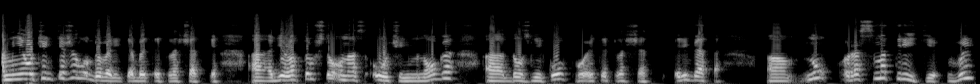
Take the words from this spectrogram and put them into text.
мне очень тяжело говорить об этой площадке. А, дело в том, что у нас очень много а, должников по этой площадке. Ребята, а, ну, рассмотрите вы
